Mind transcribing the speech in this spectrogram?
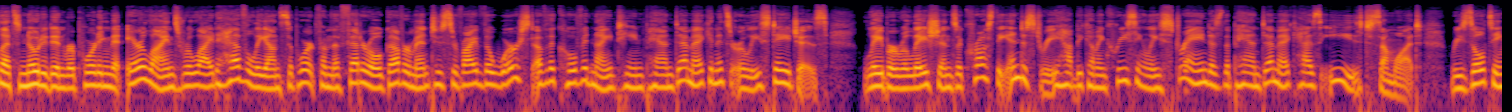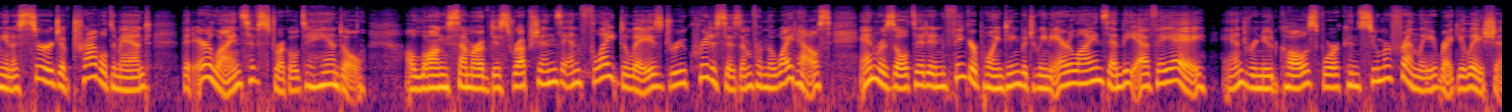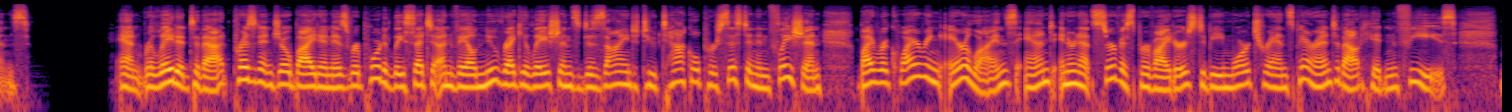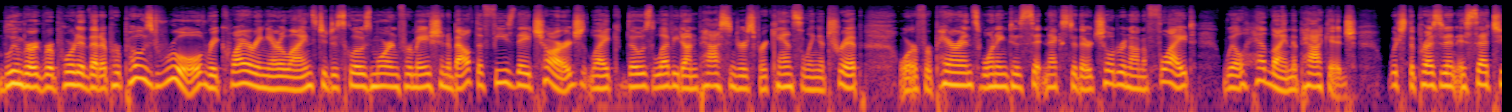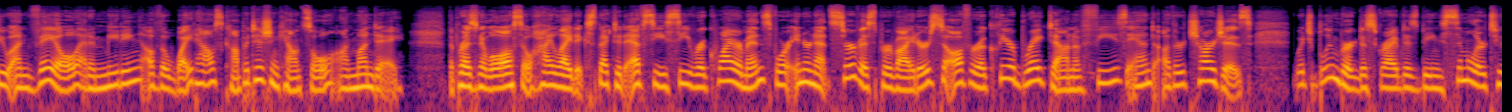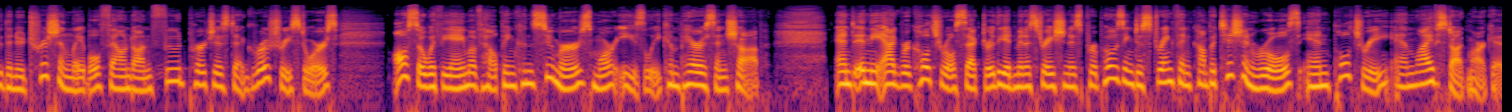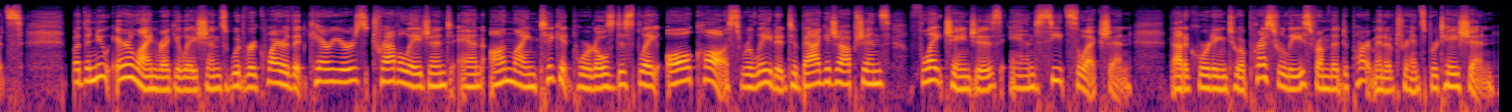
Pletz noted in reporting that airlines relied heavily on support from the federal government to survive the worst of the COVID 19 pandemic in its early stages. Labor relations across the industry have become increasingly strained as the pandemic has eased somewhat, resulting in a surge of travel demand that airlines have struggled to handle. A long summer of disruptions and flight delays drew criticism from the White House and resulted in finger pointing between airlines and the FAA and renewed calls for consumer friendly regulations. And related to that, President Joe Biden is reportedly set to unveil new regulations designed to tackle persistent inflation by requiring airlines and internet service providers to be more transparent about hidden fees. Bloomberg reported that a proposed rule requiring airlines to disclose more information about the fees they charge, like those levied on passengers for canceling a trip or for parents wanting to sit next to their children on a flight, will headline the package which the president is set to unveil at a meeting of the White House Competition Council on Monday. The president will also highlight expected FCC requirements for internet service providers to offer a clear breakdown of fees and other charges, which Bloomberg described as being similar to the nutrition label found on food purchased at grocery stores. Also with the aim of helping consumers more easily comparison shop. And in the agricultural sector, the administration is proposing to strengthen competition rules in poultry and livestock markets. But the new airline regulations would require that carriers, travel agent, and online ticket portals display all costs related to baggage options, flight changes, and seat selection. That, according to a press release from the Department of Transportation.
